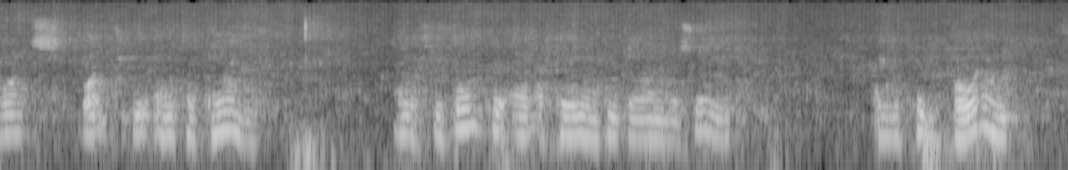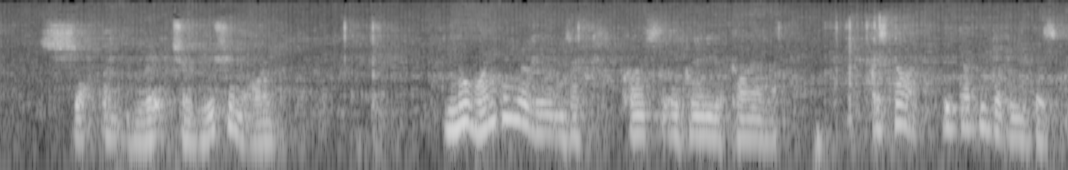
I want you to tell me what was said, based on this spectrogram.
watch want to be entertained. And if you don't put entertaining people on the show, and you put boring shit like retribution on, no wonder your ratings are constantly going the toilet. It's not, the WWE doesn't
